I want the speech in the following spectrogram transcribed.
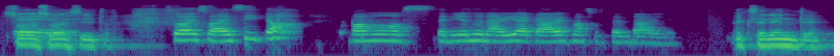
Suave, eh, suavecito. Suave, suavecito, vamos teniendo una vida cada vez más sustentable. Excelente.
